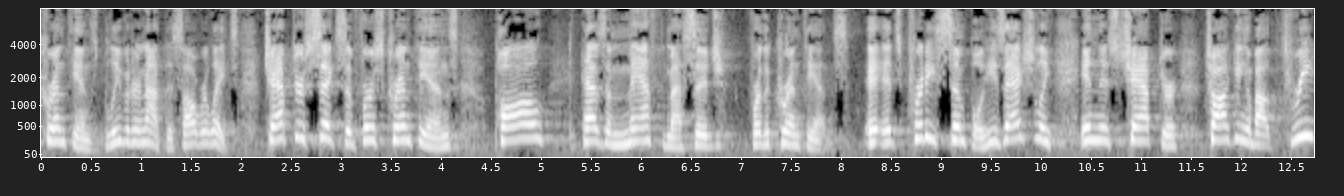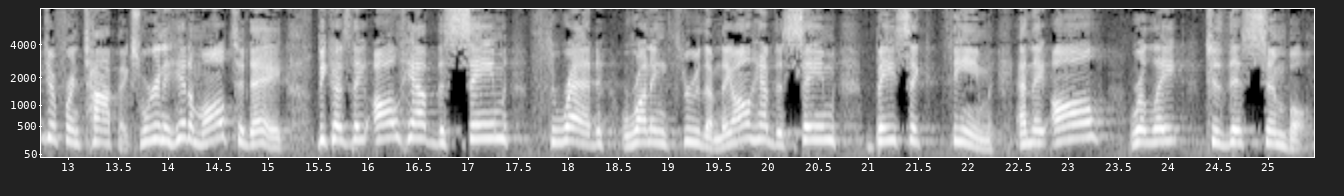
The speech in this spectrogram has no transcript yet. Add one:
Corinthians, believe it or not, this all relates. Chapter 6 of 1 Corinthians, Paul has a math message for the Corinthians. It's pretty simple. He's actually in this chapter talking about three different topics. We're going to hit them all today because they all have the same thread running through them. They all have the same basic theme, and they all relate to this symbol.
